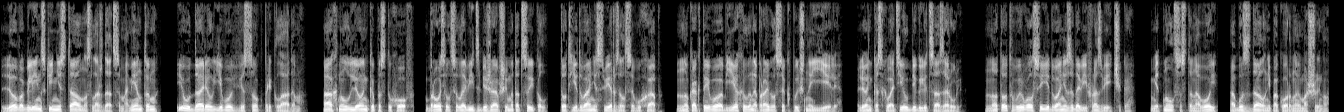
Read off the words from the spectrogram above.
Лёва Глинский не стал наслаждаться моментом и ударил его в висок прикладом. Ахнул Ленька Пастухов, бросился ловить сбежавший мотоцикл, тот едва не сверзался в ухаб, но как-то его объехал и направился к пышной еле. Ленька схватил беглеца за руль, но тот вырвался, едва не задавив разведчика. Метнулся становой, обуздал непокорную машину.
